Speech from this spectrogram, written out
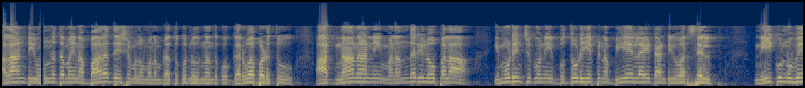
అలాంటి ఉన్నతమైన భారతదేశంలో మనం బ్రతుకున్నందుకు గర్వపడుతూ ఆ జ్ఞానాన్ని మనందరి లోపల ఇముడించుకొని బుద్ధుడు చెప్పిన be a light and yourself నీకు నువ్వే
